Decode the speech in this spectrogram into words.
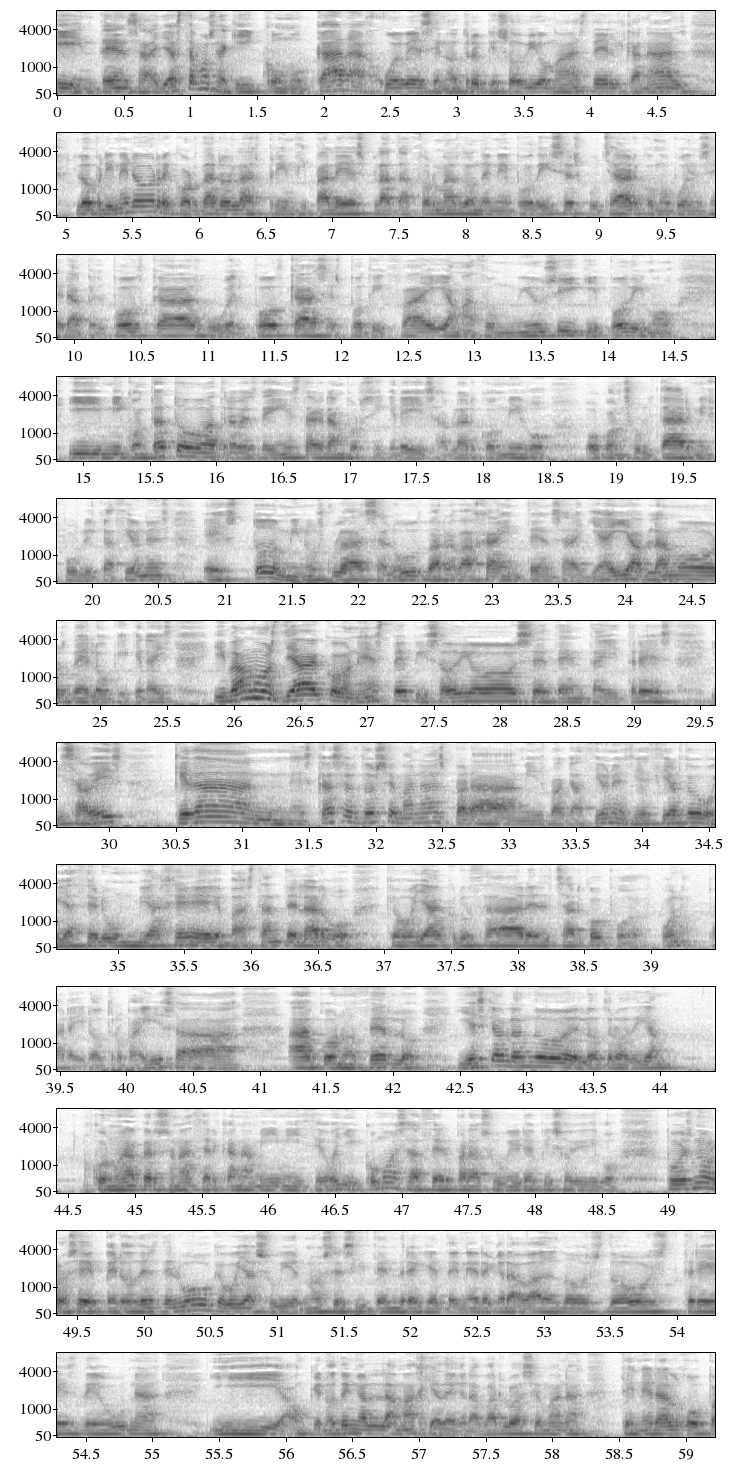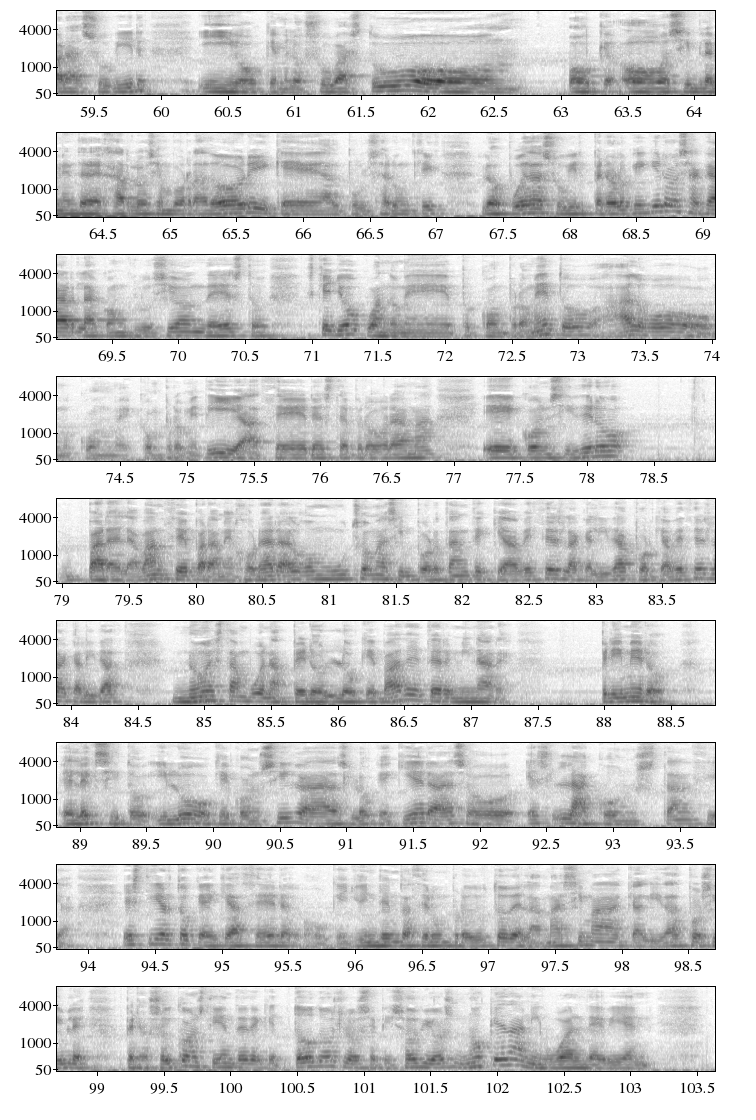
intensa. Ya estamos aquí como cada jueves en otro episodio más del canal. Lo primero, recordaros las principales plataformas donde me podéis escuchar, como pueden ser Apple Podcast, Google Podcast, Spotify, Amazon Music y Podimo. Y mi contacto a través de Instagram por si queréis hablar conmigo o consultar mis publicaciones es todo en minúscula salud barra baja intensa. Y ahí hablamos de lo que queráis. Y vamos ya con este episodio 73. Y sabéis, quedan escasas dos semanas para mis vacaciones y es cierto, voy a hacer un viaje bastante largo, que voy a cruzar el charco, pues bueno, para ir a otro país a, a conocerlo. Y es que hablando el otro día con una persona cercana a mí y me dice, oye, ¿cómo es hacer para subir episodio? Y digo, pues no lo sé, pero desde luego que voy a subir. No sé si tendré que tener grabados dos, tres de una y aunque no tengan la magia de grabarlo a semana, tener algo para subir y o que me lo subas tú o o, simplemente dejarlos en borrador y que al pulsar un clic lo pueda subir. Pero lo que quiero sacar la conclusión de esto es que yo cuando me comprometo a algo o me comprometí a hacer este programa, eh, considero para el avance, para mejorar algo mucho más importante que a veces la calidad, porque a veces la calidad no es tan buena, pero lo que va a determinar primero el éxito y luego que consigas lo que quieras o es la constancia. Es cierto que hay que hacer o que yo intento hacer un producto de la máxima calidad posible, pero soy consciente de que todos los episodios no quedan igual de bien.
